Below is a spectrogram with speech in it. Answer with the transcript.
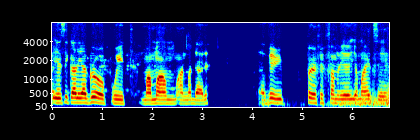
Basically, I grew up with my mom and my dad. A very perfect family, you might say.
